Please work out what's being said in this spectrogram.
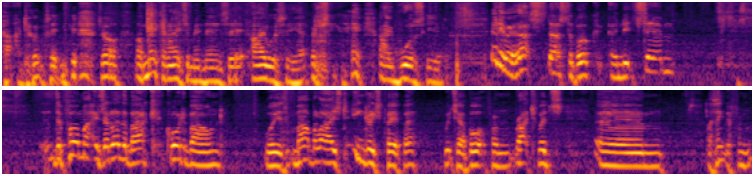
that, I don't think. So I'll make an item in there and say I was here. I was here. Anyway, that's that's the book, and it's um, the format is a leatherback, quarter bound, with marbleized English paper, which I bought from Ratchford's. Um, I think they're from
